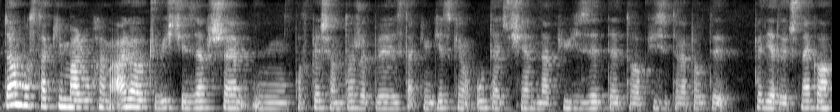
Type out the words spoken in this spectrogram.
w domu z takim maluchem, ale oczywiście zawsze mm, podkreślam to, żeby z takim dzieckiem udać się na wizytę do fizjoterapeuty pediatrycznego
